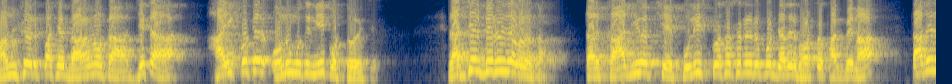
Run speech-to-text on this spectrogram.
মানুষের পাশে দাঁড়ানোটা, যেটা হাইকোর্টের অনুমতি নিয়ে করতে হয়েছে। রাজ্যের বিরোধী দলনেতা তার কাজই হচ্ছে পুলিশ প্রশাসনের উপর যাদের ভরসা থাকবে না তাদের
